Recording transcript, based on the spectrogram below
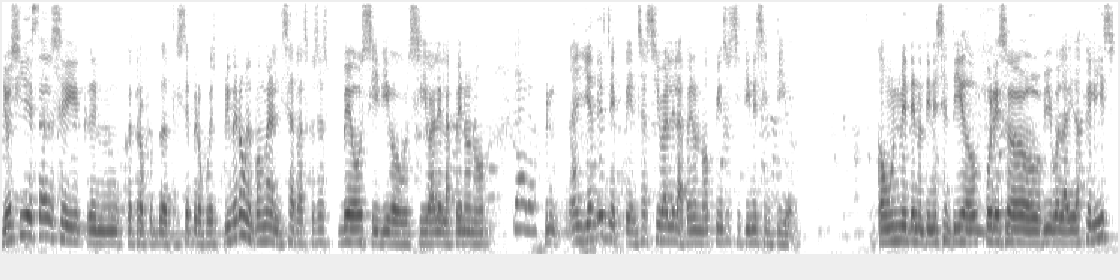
Yo sí he estado sí, en otro punto triste, pero pues primero me pongo a analizar las cosas. Veo si digo si vale la pena o no. Claro. Y antes de pensar si vale la pena o no, pienso si tiene sentido. Comúnmente no tiene sentido, por eso vivo la vida feliz.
